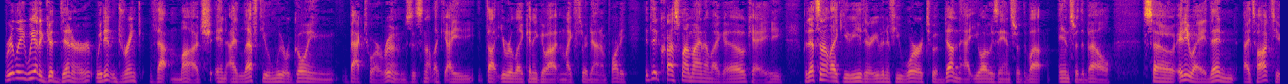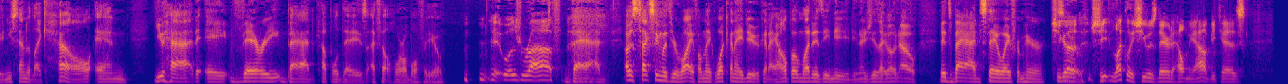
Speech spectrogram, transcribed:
"Really? We had a good dinner. We didn't drink that much, and I left you, and we were going back to our rooms. It's not like I thought you were like going to go out and like throw down and party. It did cross my mind. I'm like, okay, but that's not like you either. Even if you were to have done that, you always answer the bell. Answer the bell. So anyway, then I talked to you and you sounded like hell and you had a very bad couple days. I felt horrible for you. It was rough. Bad. I was texting with your wife. I'm like, what can I do? Can I help him? What does he need? You know, she's like, oh no, it's bad. Stay away from here. She So- goes. She luckily she was there to help me out because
